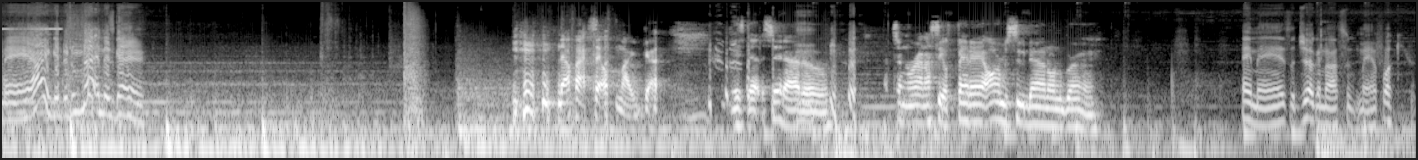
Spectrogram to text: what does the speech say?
Man, I ain't get to do nothing this game. now I said, oh my god. Missed that shit out of. I turn around, I see a fat ass armor suit down on the ground. Hey man, it's a juggernaut suit, man. Fuck you.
